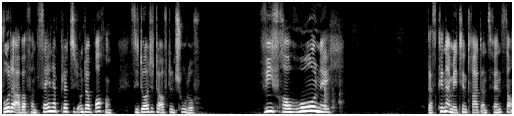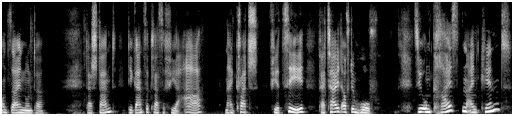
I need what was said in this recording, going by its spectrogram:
wurde aber von Zeynep plötzlich unterbrochen. Sie deutete auf den Schulhof. Wie Frau Honig. Das Kindermädchen trat ans Fenster und sah hinunter. Da stand die ganze Klasse 4a, nein Quatsch, 4c, verteilt auf dem Hof. Sie umkreisten ein Kind,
